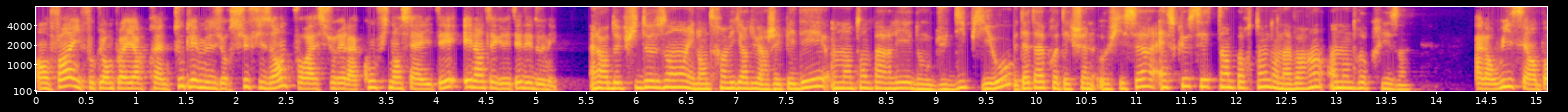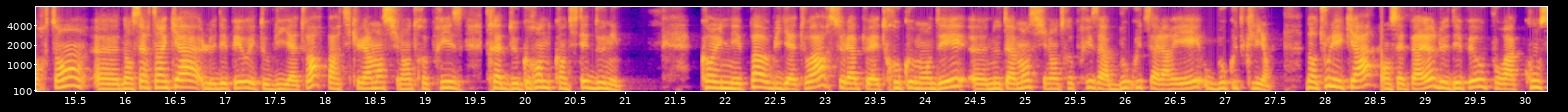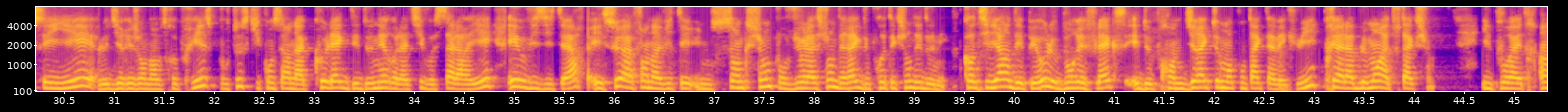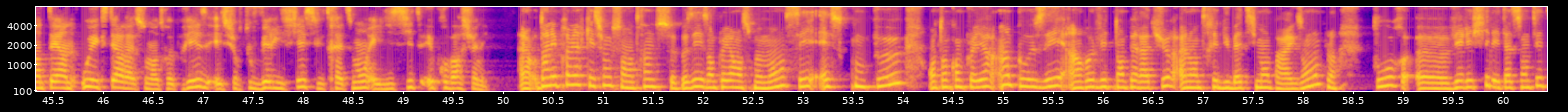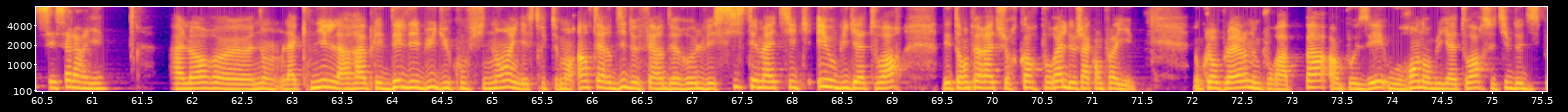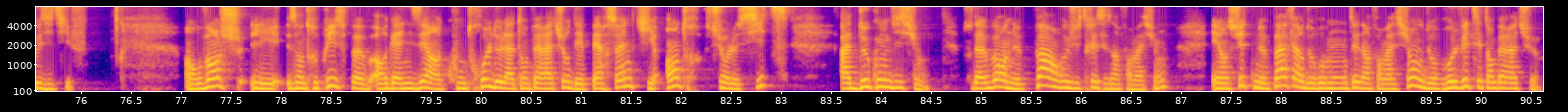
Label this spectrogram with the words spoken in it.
Enfin, il faut que l'employeur prenne toutes les mesures suffisantes pour assurer la confidentialité et l'intégrité des données. Alors depuis deux ans et l'entrée en vigueur du RGPD, on entend parler donc du DPO, Data Protection Officer. Est-ce que c'est important d'en avoir un en entreprise? Alors oui, c'est important. Euh, dans certains cas, le DPO est obligatoire, particulièrement si l'entreprise traite de grandes quantités de données. Quand il n'est pas obligatoire, cela peut être recommandé, euh, notamment si l'entreprise a beaucoup de salariés ou beaucoup de clients. Dans tous les cas, en cette période, le DPO pourra conseiller le dirigeant d'entreprise pour tout ce qui concerne la collecte des données relatives aux salariés et aux visiteurs, et ce afin d'inviter une sanction pour violation des règles de protection des données. Quand il y a un DPO, le bon réflexe est de prendre directement contact avec lui, préalablement à toute action. Il pourrait être interne ou externe à son entreprise et surtout vérifier si le traitement est licite et proportionné. Alors, dans les premières questions que sont en train de se poser les employeurs en ce moment, c'est est-ce qu'on peut, en tant qu'employeur, imposer un relevé de température à l'entrée du bâtiment, par exemple, pour euh, vérifier l'état de santé de ses salariés? Alors euh, non, la CNIL l'a rappelé dès le début du confinement, il est strictement interdit de faire des relevés systématiques et obligatoires des températures corporelles de chaque employé. Donc l'employeur ne pourra pas imposer ou rendre obligatoire ce type de dispositif. En revanche, les entreprises peuvent organiser un contrôle de la température des personnes qui entrent sur le site à deux conditions. Tout d'abord, ne pas enregistrer ces informations et ensuite ne pas faire de remontée d'informations ou de relevé de ces températures.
